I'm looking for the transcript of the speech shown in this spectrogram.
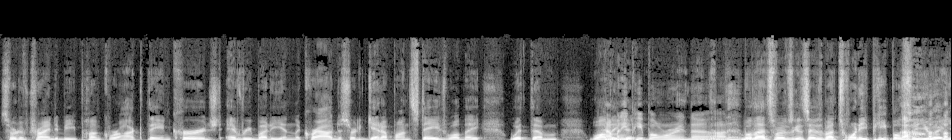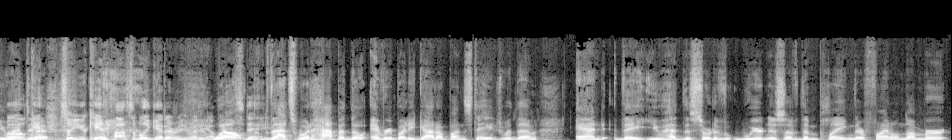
sort of trying to be punk rock, they encouraged everybody in the crowd to sort of get up on stage while they with them. While How many did- people were in the audience? Well, that's what I was going to say. It was about twenty people. So you you ended okay, up. so you can't possibly get everybody up well, on stage. That's what happened though. Everybody got up on stage with them, and they you had the sort of weirdness of them playing their final number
